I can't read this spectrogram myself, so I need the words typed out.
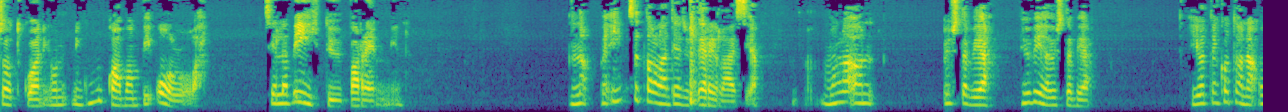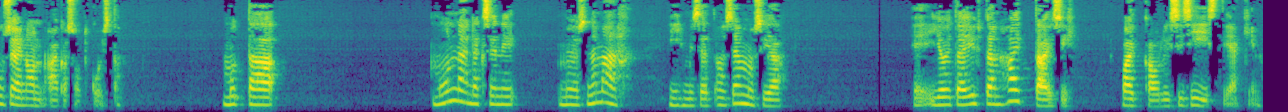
sotkua, niin on niin kuin mukavampi olla. Siellä viihtyy paremmin. No, me ihmiset ollaan tietysti erilaisia. Mulla on ystäviä, hyviä ystäviä, joiden kotona usein on aika sotkuista. Mutta mun nähdäkseni myös nämä ihmiset on semmosia, e, joita ei yhtään haittaisi, vaikka olisi siistiäkin.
